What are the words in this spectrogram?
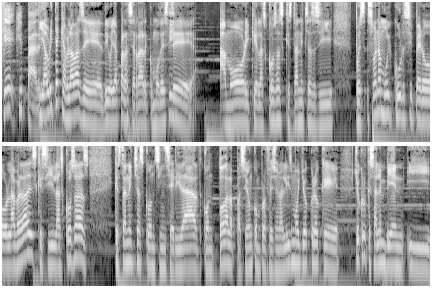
Qué, qué padre. Y ahorita que hablabas de, digo, ya para cerrar, como de este amor y que las cosas que están hechas así, pues suena muy cursi, pero la verdad es que sí, las cosas que están hechas con sinceridad, con toda la pasión, con profesionalismo, yo creo que yo creo que salen bien y,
